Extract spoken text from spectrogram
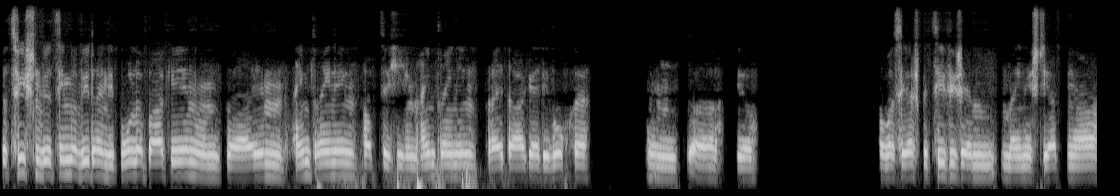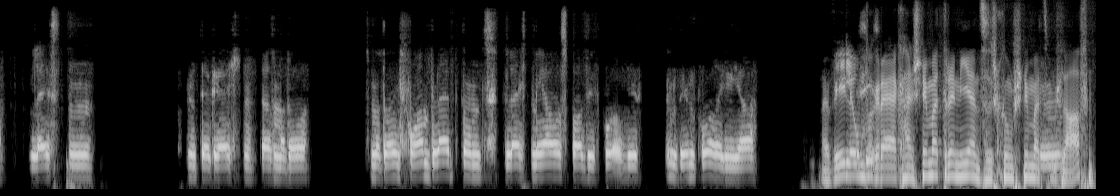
dazwischen wird es immer wieder in die Boulderbar gehen und äh, eben Heimtraining, hauptsächlich im Heimtraining, drei Tage die Woche und äh, ja, aber sehr spezifisch eben meine Stärken auch leisten und dergleichen, dass man da, dass man da in Form bleibt und vielleicht mehr ausbaut wie, vor, wie im vorigen Jahr. Ein Velumvergreier kannst du nicht mehr trainieren, sonst kommst du nicht mehr zum mhm. Schlafen.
